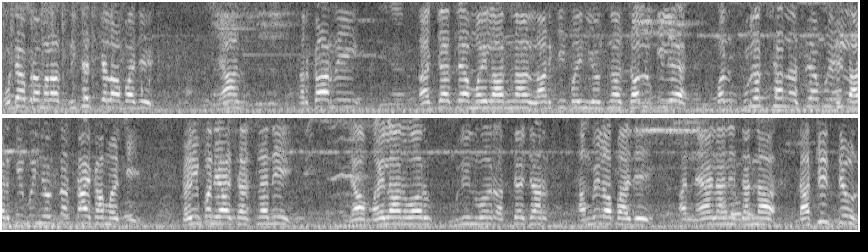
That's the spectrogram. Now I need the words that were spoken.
मोठ्या प्रमाणात निषेध केला पाहिजे. या सरकारने राज्यातल्या महिलांना लाडकी बहीण योजना चालू केली आहे पण सुरक्षा नसल्यामुळे ही लाडकी बहीण योजना काय कामाची? तरी पण या शासनाने या महिलांवर मुलींवर अत्याचार थांबविला पाहिजे आणि न्यायालयाने त्यांना ताकीद देऊन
